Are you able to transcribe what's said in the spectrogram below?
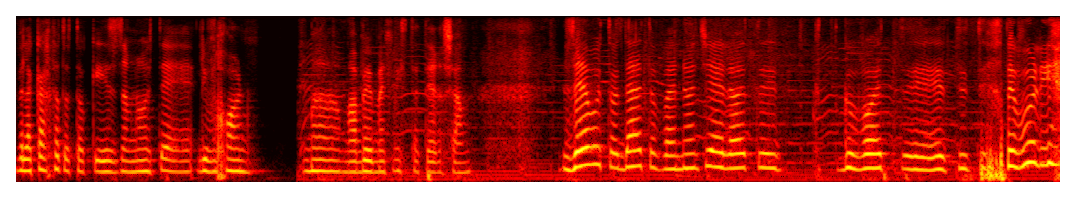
ולקחת אותו כהזדמנות אה, לבחון מה, מה באמת מסתתר שם. זהו, תודה, תובנות, שאלות, תגובות, אה, תכתבו לי,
